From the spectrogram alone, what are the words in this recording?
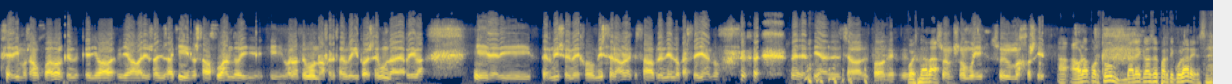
cedimos a un jugador que, que lleva, lleva, varios años aquí y no estaba jugando y, bueno, tuvo una oferta de un equipo de segunda de arriba y le di permiso y me dijo, mister, ahora que estaba aprendiendo castellano, me decía el chaval pobre. Pues nada. Son, son muy, son muy majos, sí. Ahora por Zoom, dale clases particulares.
